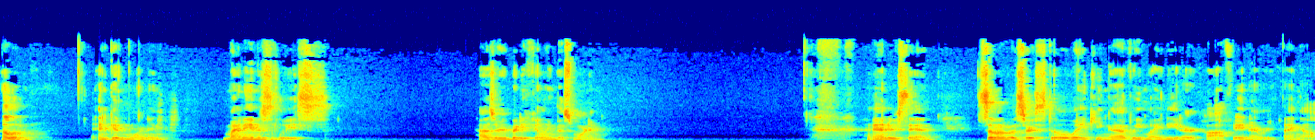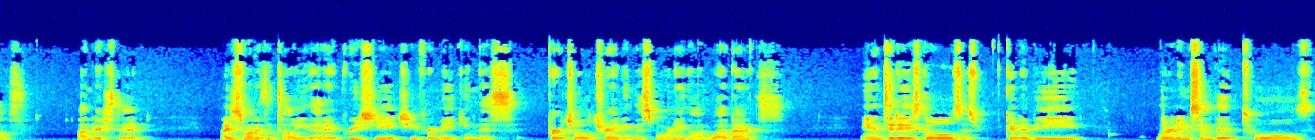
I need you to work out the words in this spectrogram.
Hello, and good morning. My name is Luis. How's everybody feeling this morning? I understand. Some of us are still waking up. We might need our coffee and everything else. Understood. I just wanted to tell you that I appreciate you for making this virtual training this morning on WebEx. And today's goals is going to be learning some of the tools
